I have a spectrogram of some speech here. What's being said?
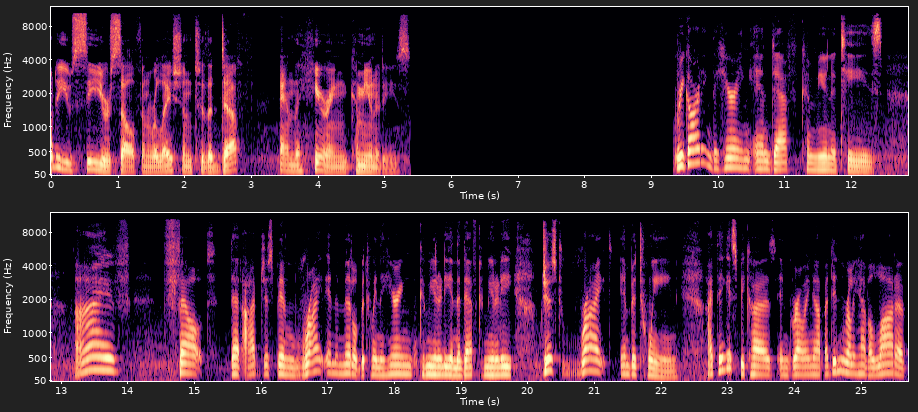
do you see yourself in relation to the deaf and the hearing communities? Regarding the hearing and deaf communities, I've felt that I've just been right in the middle between the hearing community and the deaf community, just right in between. I think it's because in growing up, I didn't really have a lot of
